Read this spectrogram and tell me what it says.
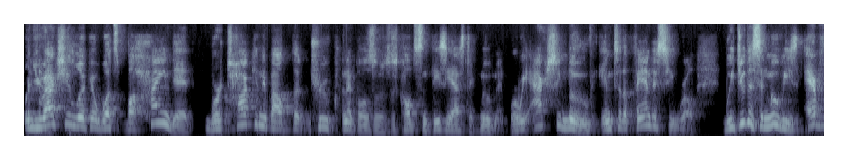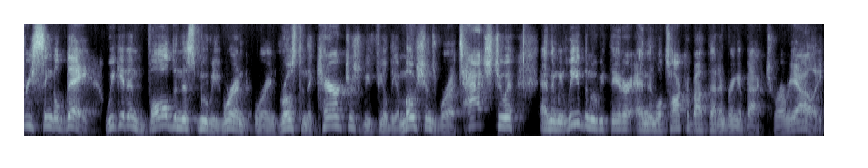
when you actually look at what's behind it, we're talking about the true clinicals, which is called synthesiastic movement, where we actually move into the fantasy world. We do this in movies every single day. We get involved in this movie. We're, in, we're engrossed in the characters. We feel the emotions. We're attached to it. And then we leave the movie theater and then we'll talk about that and bring it back to our reality.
